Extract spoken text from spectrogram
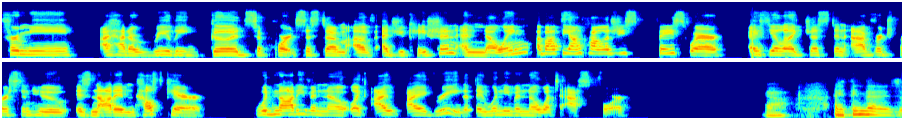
for me i had a really good support system of education and knowing about the oncology space where i feel like just an average person who is not in healthcare would not even know like i i agree that they wouldn't even know what to ask for yeah i think that is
